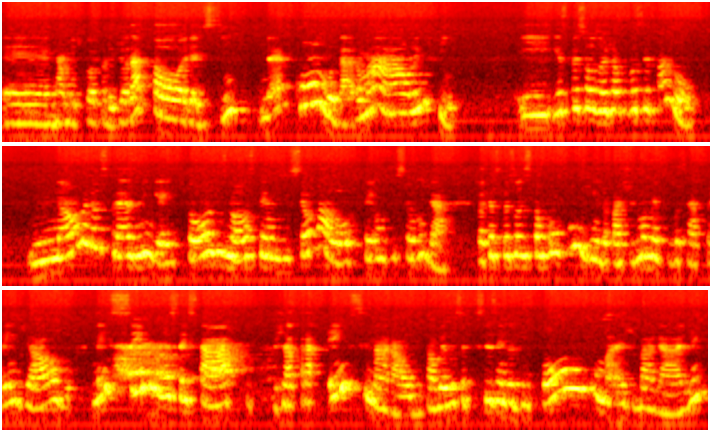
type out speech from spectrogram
é, realmente, como eu falei, de oratória, de sim, né, como dar uma aula, enfim. E, e as pessoas hoje é o que você falou. Não menospreze ninguém, todos nós temos o seu valor, temos o seu lugar. Só que as pessoas estão confundindo. A partir do momento que você aprende algo, nem sempre você está apto já para ensinar algo. Talvez você precise ainda de um pouco mais de bagagem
